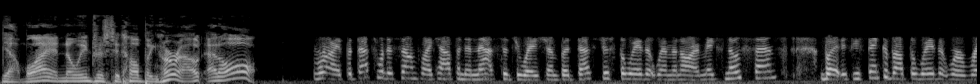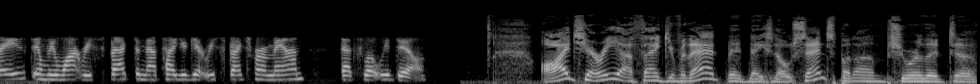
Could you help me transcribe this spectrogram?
Yeah, well, I had no interest in helping her out at all. Right, but that's what it sounds like happened in that situation. But that's just the way that women are. It makes no sense. But if you think about the way that we're raised and we want respect, and that's how you get respect from a man, that's what we do. All right, Sherry, uh, thank you for that. It makes no sense, but I'm sure that uh,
